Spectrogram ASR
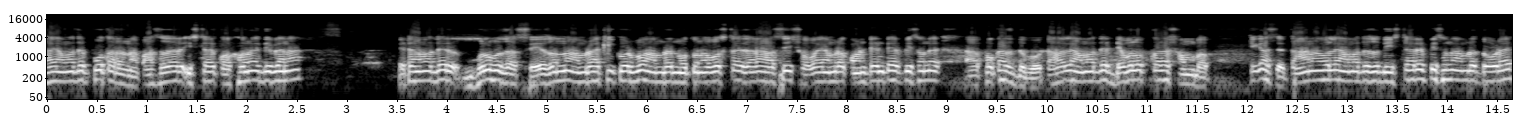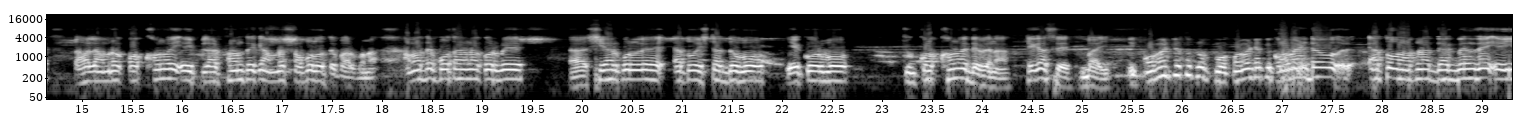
ভাই আমাদের প্রতারণা। পাঁচ হাজার স্টার কখনোই দিবে না। এটা আমাদের ভুল বোঝাচ্ছে। এজন্য আমরা কি করব? আমরা নতুন অবস্থায় যারা আছি, সবাই আমরা কন্টেন্টের পিছনে ফোকাস দেব। তাহলে আমাদের ডেভেলপ করা সম্ভব। ঠিক আছে? তা না হলে আমাদের যদি স্টারের পিছনে আমরা দৌড়াই, তাহলে আমরা কখনোই এই প্ল্যাটফর্ম থেকে আমরা সফল হতে পারব না। আমাদের প্রতারণা করবে শেয়ার করলে এত স্টার দেবো, এ করব কখনোই দেবে না ঠিক আছে? ভাই এই কমেন্টে তো কমেন্টে কমেন্টেও এত আপনার দেখবেন যে এই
